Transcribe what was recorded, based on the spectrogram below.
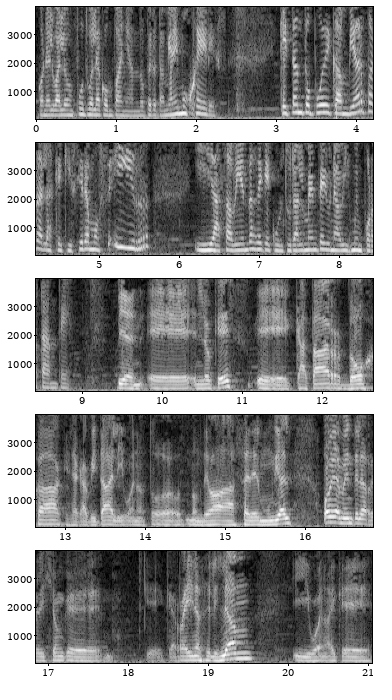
con el balón fútbol acompañando, pero también hay mujeres. ¿Qué tanto puede cambiar para las que quisiéramos ir y a sabiendas de que culturalmente hay un abismo importante? Bien, eh, en lo que es eh, Qatar, Doha, que es la capital y bueno, todo donde va a ser el mundial, obviamente la religión que, que, que reina es el Islam y bueno, hay que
